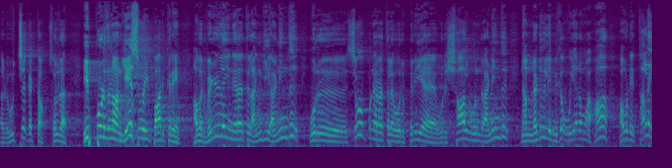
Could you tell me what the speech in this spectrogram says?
அவருடைய உச்சகட்டம் சொல்றார். இப்பொழுது நான் இயேசுவை பார்க்கிறேன். அவர் வெள்ளை நிறத்தில் அங்கி அணிந்து ஒரு சிவப்பு நிறத்துல ஒரு பெரிய ஒரு ஷால் ஒன்று அணிந்து நம் நடுவில் மிக உயரமா ஆ அவருடைய தலை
